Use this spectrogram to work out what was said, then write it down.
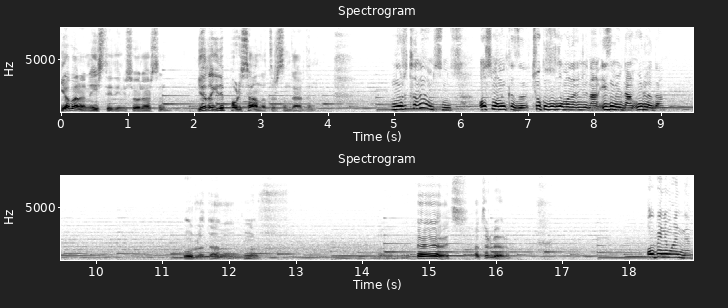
ya bana ne istediğini söylersin ya da gidip polise anlatırsın derdin. Nur'u tanıyor musunuz? Osman'ın kızı. Çok uzun zaman önceden İzmir'den, Urla'dan. Urla'dan Nur. Ee, evet, hatırlıyorum. O benim annem.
